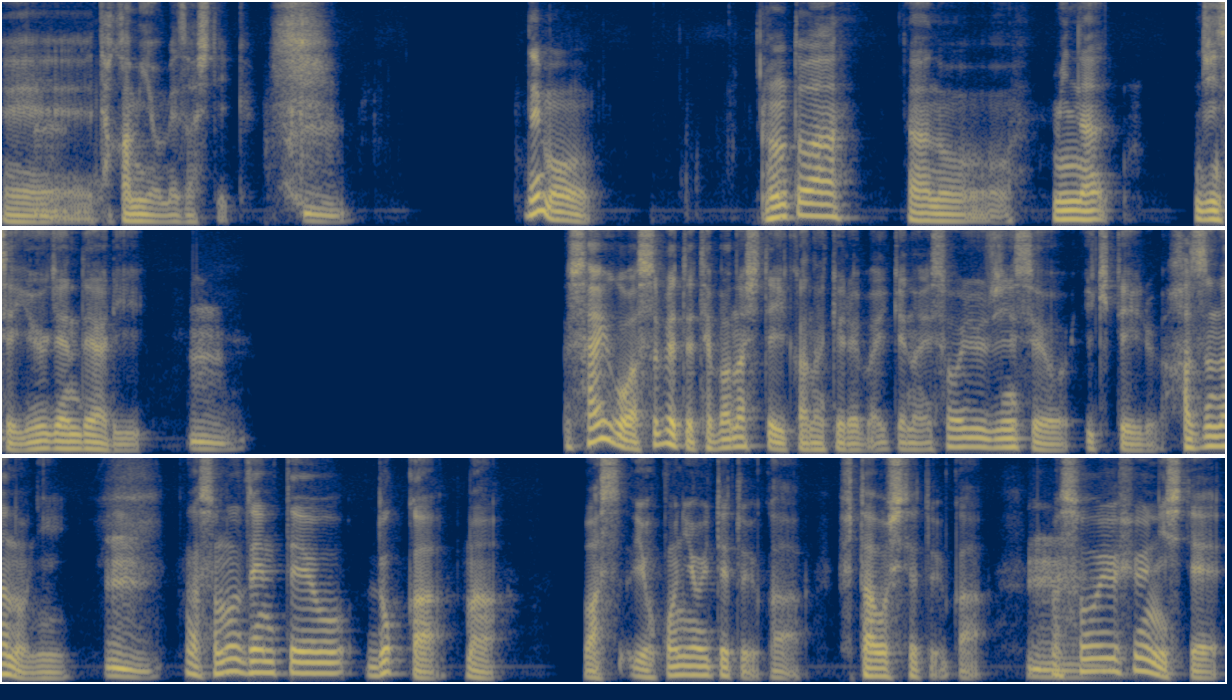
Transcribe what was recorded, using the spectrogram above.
えー高みを目指していく。うん。でも本当はあのみんな人生有限でありうん。最後は全て手放していかなければいけないそういう人生を生きているはずなのにうん。なんかその前提をどっかまあわす横に置いてというか蓋をしてというか、うん。まあ、そういうふうにして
